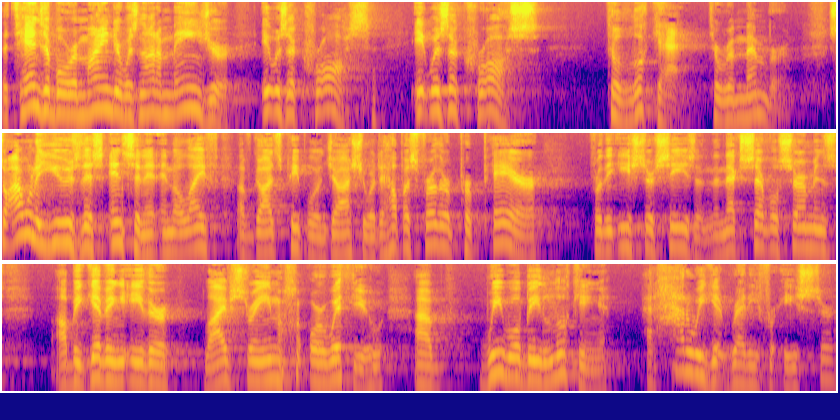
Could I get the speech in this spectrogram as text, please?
The tangible reminder was not a manger, it was a cross. It was a cross to look at, to remember. So I want to use this incident in the life of God's people in Joshua to help us further prepare for the Easter season. The next several sermons I'll be giving either live stream or with you. Uh, we will be looking at how do we get ready for Easter?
